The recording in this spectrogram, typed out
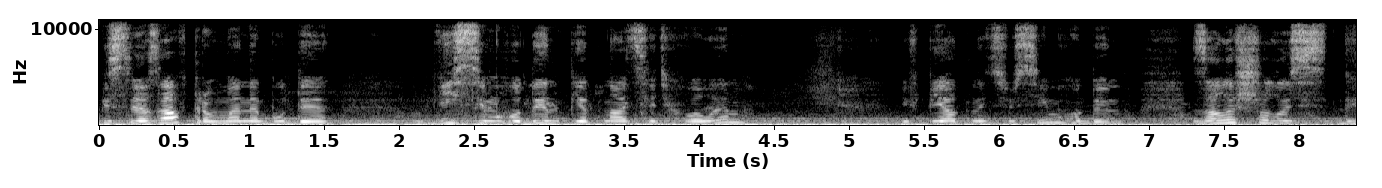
післязавтра, в мене буде 8 годин 15 хвилин. І в п'ятницю 7 годин. Залишилось 2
